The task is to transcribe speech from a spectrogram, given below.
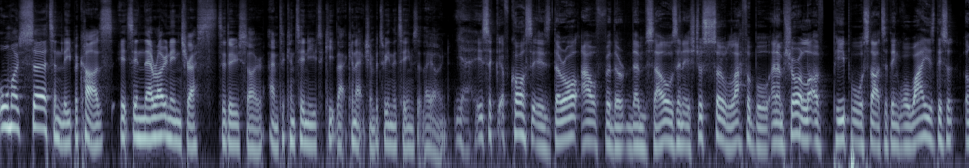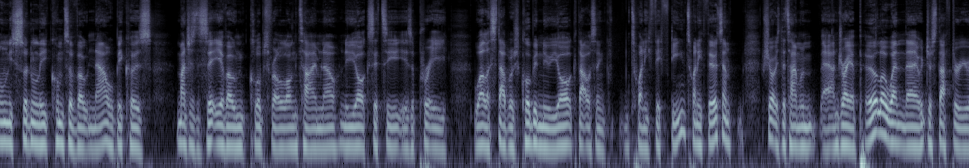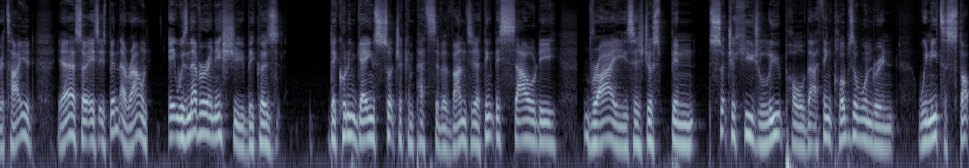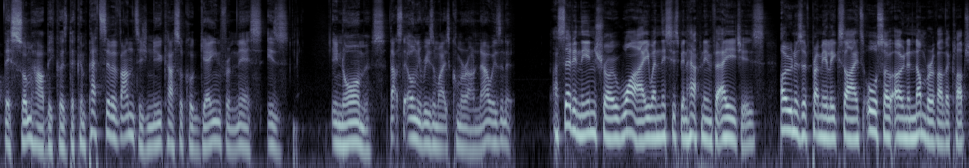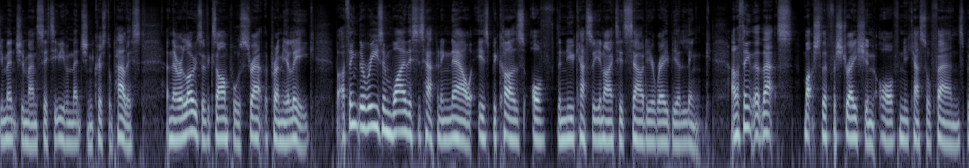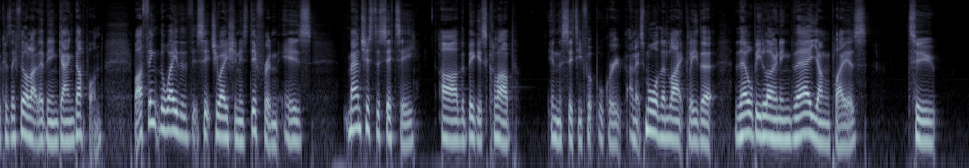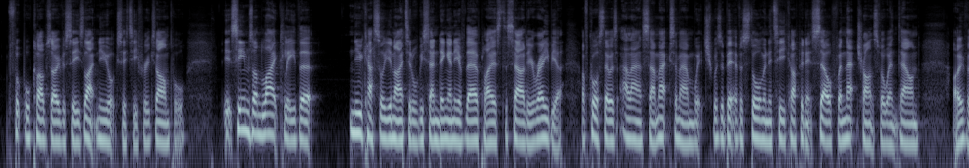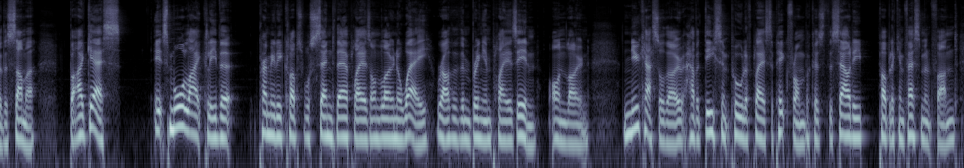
almost certainly because it's in their own interests to do so and to continue to keep that connection between the teams that they own. Yeah, it's a, of course it is. They're all out for the, themselves, and it's just so laughable. And I'm sure a lot of people will start to think, well, why is this only suddenly come to vote now? Because Manchester City have owned clubs for a long time now. New York City is a pretty well established club in New York. That was in 2015, 2013. I'm sure it's the time when uh, Andrea Pirlo went there just after he retired. Yeah, so it's, it's been around. It was never an issue because they couldn't gain such a competitive advantage. I think this Saudi rise has just been such a huge loophole that I think clubs are wondering we need to stop this somehow because the competitive advantage Newcastle could gain from this is enormous. That's the only reason why it's come around now, isn't it? I said in the intro why, when this has been happening for ages, owners of Premier League sides also own a number of other clubs. You mentioned Man City, you even mentioned Crystal Palace, and there are loads of examples throughout the Premier League. But I think the reason why this is happening now is because of the Newcastle United Saudi Arabia link. And I think that that's much to the frustration of Newcastle fans because they feel like they're being ganged up on. But I think the way that the situation is different is Manchester City are the biggest club in the City football group, and it's more than likely that they'll be loaning their young players to football clubs overseas, like New York City, for example. It seems unlikely that Newcastle United will be sending any of their players to Saudi Arabia. Of course, there was Allan Saint-Maximin, which was a bit of a storm in a teacup in itself when that transfer went down over the summer. But I guess it's more likely that Premier League clubs will send their players on loan away rather than bringing players in on loan. Newcastle, though, have a decent pool of players to pick from because the Saudi Public Investment Fund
